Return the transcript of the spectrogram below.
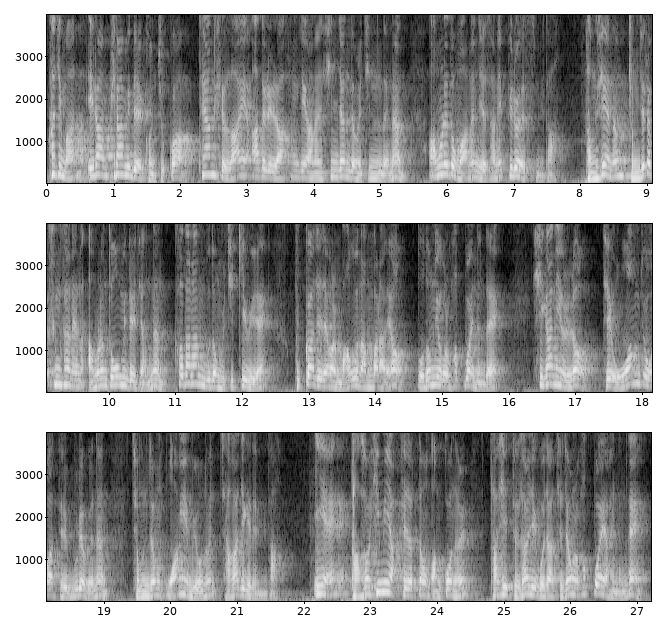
하지만 이러한 피라미드의 건축과 태양신 라의 아들이라 상징하는 신전 등을 짓는 데는 아무래도 많은 예산이 필요했습니다. 당시에는 경제력 생산에는 아무런 도움이 되지 않는 커다란 무덤을 짓기 위해 국가 재정을 마구 남발하여 노동력을 확보했는데 시간이 흘러 제5왕조가 될 무렵에는 점점 왕의 묘는 작아지게 됩니다. 이에 다소 힘이 약해졌던 왕권을 다시 되살리고자 재정을 확보해야 했는데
